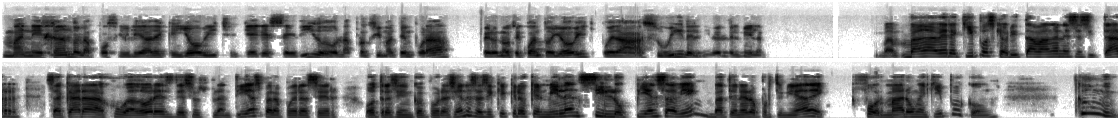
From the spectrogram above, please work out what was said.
manejando la posibilidad de que Jovic llegue cedido la próxima temporada, pero no sé cuánto Jovic pueda subir el nivel del Milan. Van a haber equipos que ahorita van a necesitar sacar a jugadores de sus plantillas para poder hacer otras incorporaciones, así que creo que el Milan, si lo piensa bien, va a tener oportunidad de formar un equipo con, con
